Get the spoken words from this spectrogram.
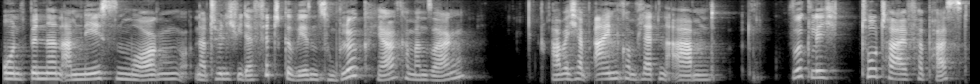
und bin dann am nächsten Morgen natürlich wieder fit gewesen, zum Glück, ja, kann man sagen. Aber ich habe einen kompletten Abend wirklich total verpasst.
